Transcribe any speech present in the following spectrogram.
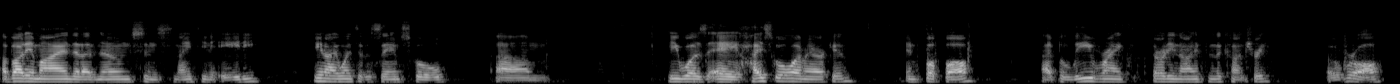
a buddy of mine that I've known since 1980. He and I went to the same school. Um, he was a high school American in football. I believe ranked 39th in the country overall.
